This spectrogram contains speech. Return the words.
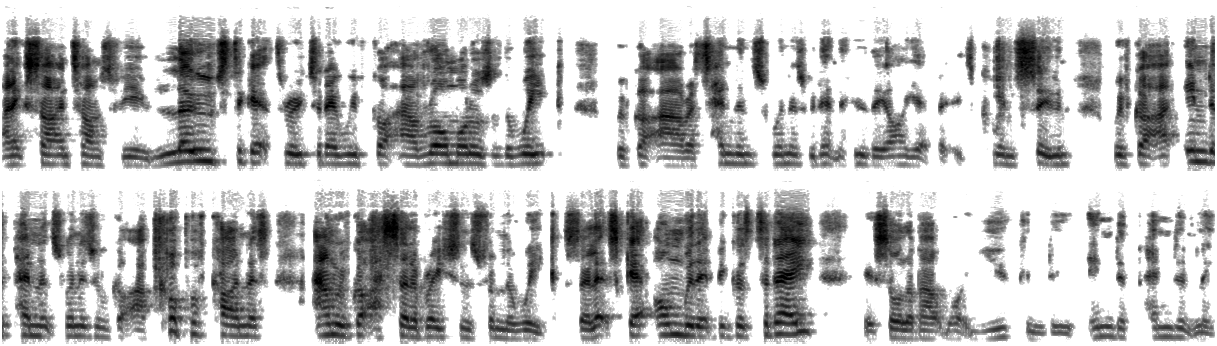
and exciting times for you. Loads to get through today. We've got our role models of the week, we've got our attendance winners. We don't know who they are yet, but it's coming soon. We've got our independence winners, we've got our cup of kindness, and we've got our celebrations from the week. So, let's get on with it because today it's all about what you can do independently.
